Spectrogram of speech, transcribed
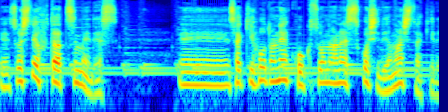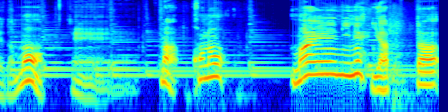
えーそして二つ目です、えー先ほどね国葬の話少し出ましたけれども、えーまあこの前にねやった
